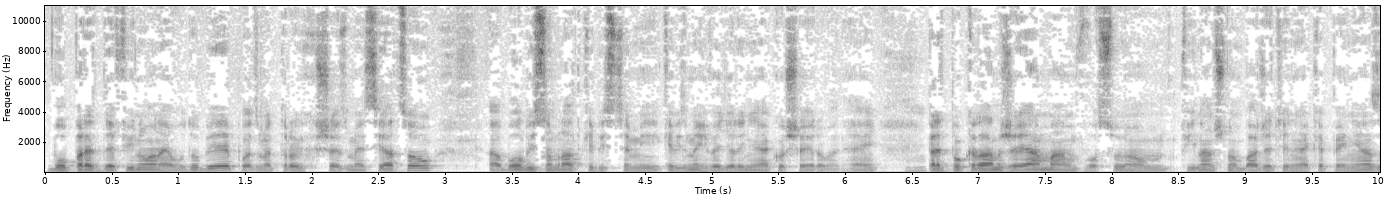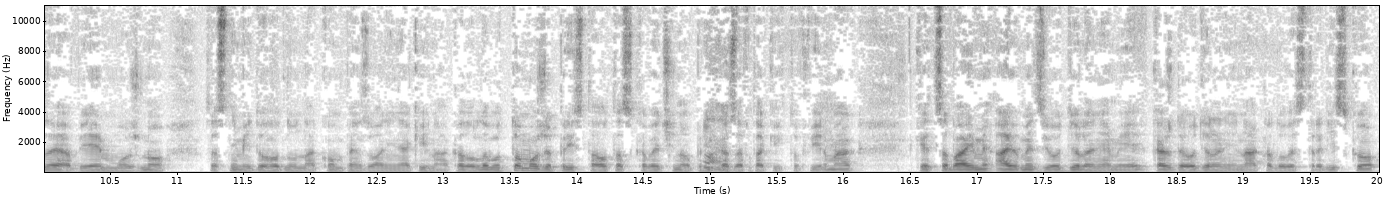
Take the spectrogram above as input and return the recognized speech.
vopred definované údobie, povedzme 3-6 mesiacov, a bol by som rád, keby, ste mi, keby sme ich vedeli nejako šerovať. Hej. Mm-hmm. Predpokladám, že ja mám vo svojom finančnom budžete nejaké peniaze a viem možno sa s nimi dohodnúť na kompenzovanie nejakých nákladov, lebo to môže prísť tá otázka väčšinou prichádza no, v takýchto firmách. Keď sa bavíme aj medzi oddeleniami, každé oddelenie je nákladové stredisko,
